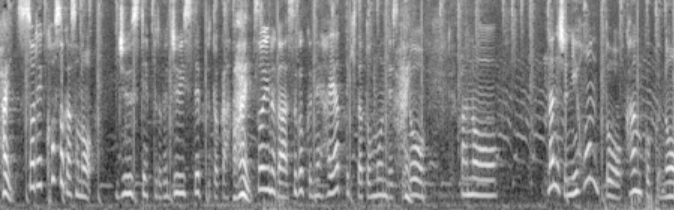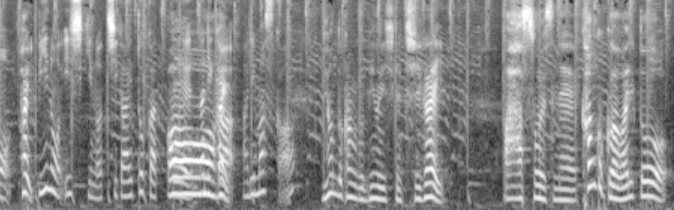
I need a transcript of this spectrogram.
はい、それこそがその10ステップとか11ステップとか、はい。そういうのがすごくね流行ってきたと思うんですけど、あのなんでしょう日本と韓国のはい。美の意識の違いとかって何はかありますか？日本と韓国の美の意識の違い。ああそうですね。韓国は割と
